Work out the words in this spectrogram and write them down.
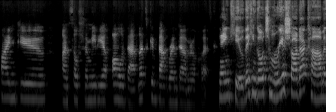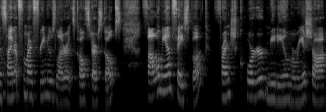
find you on social media? All of that. Let's give that rundown real quick. Thank you. They can go to mariashaw.com and sign up for my free newsletter. It's called Starscopes. Follow me on Facebook. French Quarter Medium, Maria Shaw.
